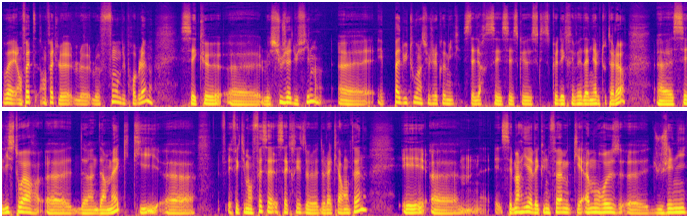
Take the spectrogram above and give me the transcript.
Ouais, en fait, en fait le, le- fond du problème, c'est que euh, le sujet du film euh, est pas du tout un sujet comique. C'est-à-dire c'est ce que, ce que décrivait Daniel tout à l'heure. Euh, c'est l'histoire d'un mec qui, effectivement, fait sa, crise de, la quarantaine et, s'est marié avec une femme qui est amoureuse du génie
